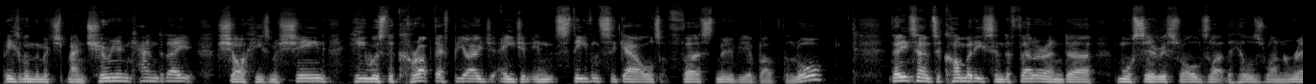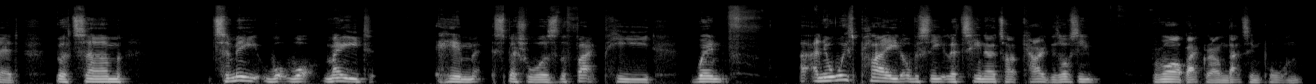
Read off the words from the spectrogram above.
But he's been the Manchurian Candidate, Sharky's Machine. He was the corrupt FBI agent in Steven Seagal's first movie, Above the Law. Then he turned to comedy, Cinderfella, and uh, more serious roles like The Hills Run Red. But um, to me, what what made him special was the fact he went f- and he always played obviously Latino type characters. Obviously, from our background, that's important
